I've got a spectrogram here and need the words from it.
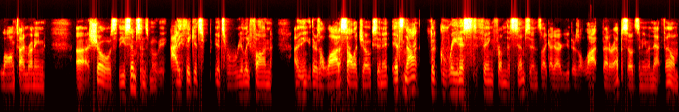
long time running uh, shows, the Simpsons movie. I think it's it's really fun. I think there's a lot of solid jokes in it. It's not the greatest thing from The Simpsons. Like I'd argue, there's a lot better episodes than even that film.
